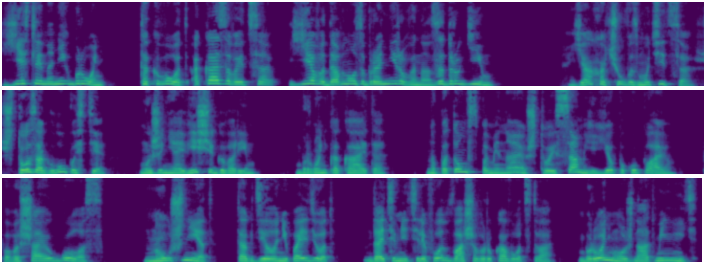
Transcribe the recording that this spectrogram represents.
есть ли на них бронь. Так вот, оказывается, Ева давно забронирована за другим». Я хочу возмутиться. Что за глупости? Мы же не о вещи говорим. Бронь какая-то. Но потом вспоминаю, что и сам ее покупаю. Повышаю голос. Ну уж нет, так дело не пойдет. Дайте мне телефон вашего руководства. Бронь можно отменить,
